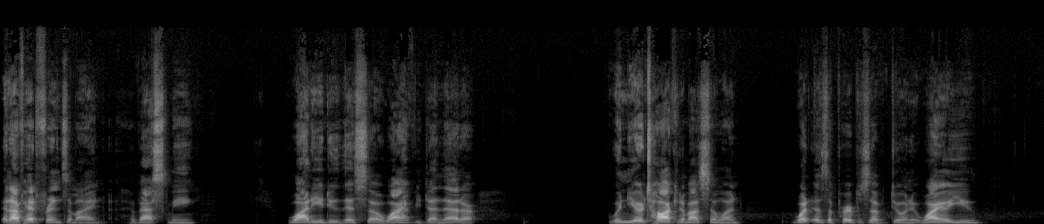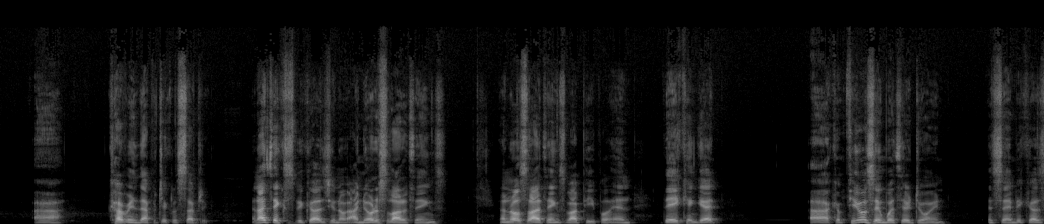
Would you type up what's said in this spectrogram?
And I've had friends of mine who've asked me, why do you do this? Or why have you done that? Or when you're talking about someone, what is the purpose of doing it? Why are you uh, covering that particular subject? And I think it's because, you know, I notice a lot of things. I notice a lot of things about people, and they can get uh, confused in what they're doing and saying because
